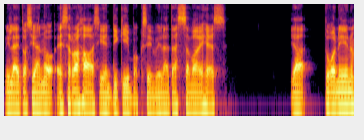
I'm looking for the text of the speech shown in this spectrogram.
niillä ei tosiaan ole edes rahaa siihen digiboksiin vielä tässä vaiheessa. Ja tuo niin,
